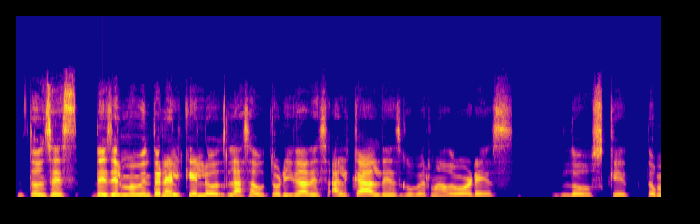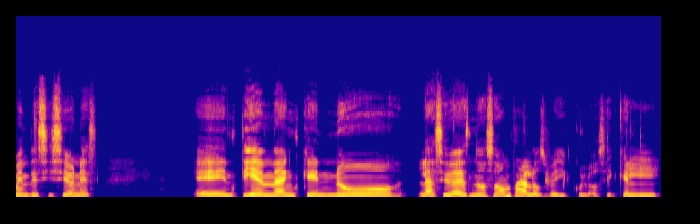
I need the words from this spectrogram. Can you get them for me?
Entonces, desde el momento en el que las autoridades, alcaldes, gobernadores, los que tomen decisiones, eh, entiendan que no, las ciudades no son para los vehículos y que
